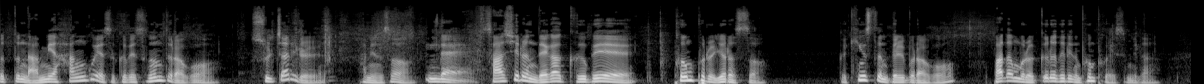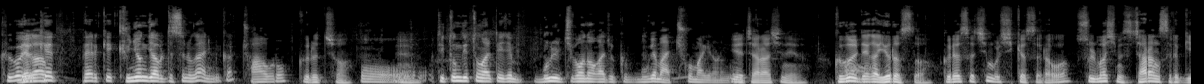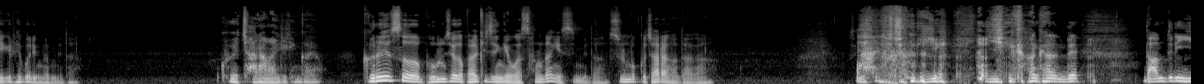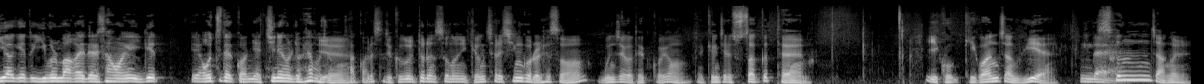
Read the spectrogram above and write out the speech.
어떤 남미 항구에서 그배 선원들하고 술자리를 하면서 네. 사실은 내가 그 배에 펌프를 열었어. 그 킹스턴 밸브라고 바닷물을 끌어들이는 펌프가 있습니다. 그거 이렇게 배 이렇게 균형 잡을 때 쓰는 거 아닙니까? 좌우로. 그렇죠. 어, 예. 뒤뚱뒤뚱 할 때 이제 물 집어넣어 가지고 그 무게 맞추고 막 이러는 거. 예, 잘 아시네요. 그걸 내가 열었어. 그래서 침몰 시켰어라고 술 마시면서 자랑스럽게 얘기를 해버린 겁니다. 그게 자랑할 일인가요? 그래서 범죄가 밝혀지는 경우가 상당히 있습니다. 술 먹고 자랑하다가. 좀 이해, 이해가 안 가는데 남들이 이야기해도 입을 막아야 될 상황에 이게 예, 어찌됐건 예, 진행을 좀 해보죠. 예, 사건. 그래서 이제 그걸 들은 선원이 경찰에 신고를 해서 문제가 됐고요. 경찰의 수사 끝에 이 고- 기관장 위에 네. 선장을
